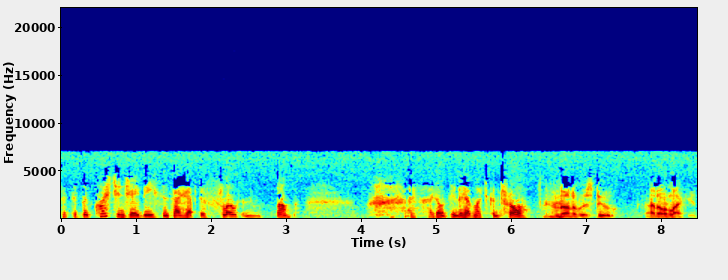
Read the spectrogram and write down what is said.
That's a good question, JB, since I have to float and bump. I, I don't seem to have much control. None of us do. I don't like it.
